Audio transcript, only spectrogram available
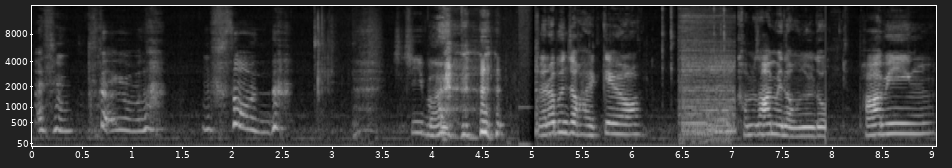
아니 웃기다기보다 무서운데. 씨발 여러분 저 갈게요. 감사합니다 오늘도. 바빙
